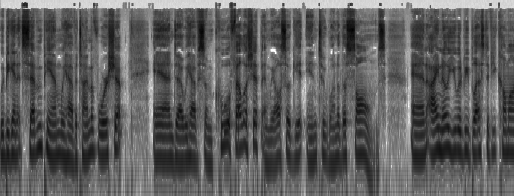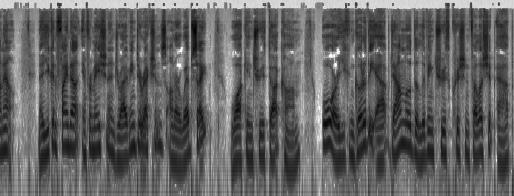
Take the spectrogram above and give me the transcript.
We begin at 7 p.m. We have a time of worship and uh, we have some cool fellowship and we also get into one of the Psalms. And I know you would be blessed if you come on out. Now you can find out information and driving directions on our website, walkintruth.com, or you can go to the app, download the Living Truth Christian Fellowship app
